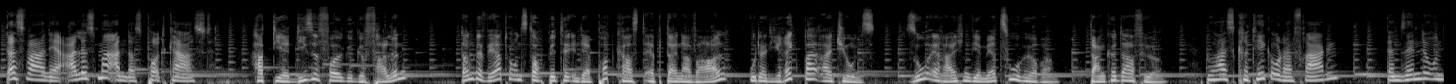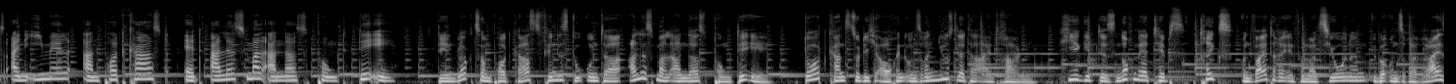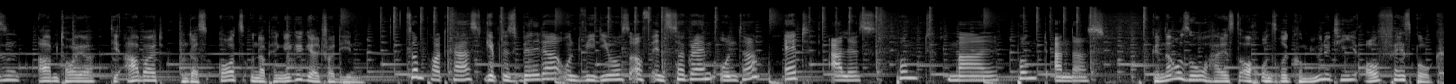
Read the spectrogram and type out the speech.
Das war der Alles mal anders Podcast. Hat dir diese Folge gefallen? Dann bewerte uns doch bitte in der Podcast-App deiner Wahl oder direkt bei iTunes. So erreichen wir mehr Zuhörer. Danke dafür. Du hast Kritik oder Fragen? Dann sende uns eine E-Mail an podcast@allesmalanders.de. Den Blog zum Podcast findest du unter allesmalanders.de. Dort kannst du dich auch in unseren Newsletter eintragen. Hier gibt es noch mehr Tipps, Tricks und weitere Informationen über unsere Reisen, Abenteuer, die Arbeit und das ortsunabhängige Geldverdienen. Zum Podcast gibt es Bilder und Videos auf Instagram unter alles.mal.anders. Genauso heißt auch unsere Community auf Facebook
